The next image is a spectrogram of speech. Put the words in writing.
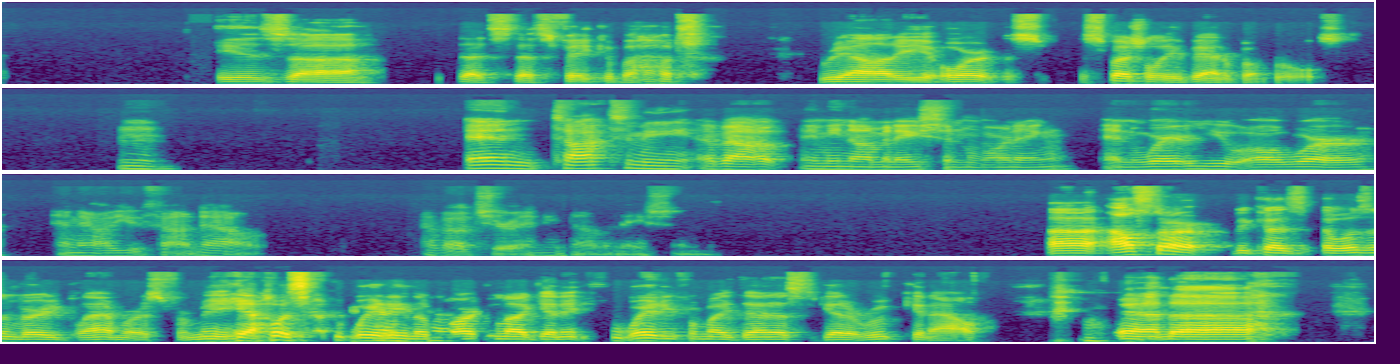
is uh, that's that's fake about reality or especially Vanderpump Rules. Mm. And talk to me about Emmy nomination morning and where you all were and how you found out about your Emmy nomination. Uh, I'll start because it wasn't very glamorous for me. I was waiting in the parking lot, getting waiting for my dentist to get a root canal, and uh,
